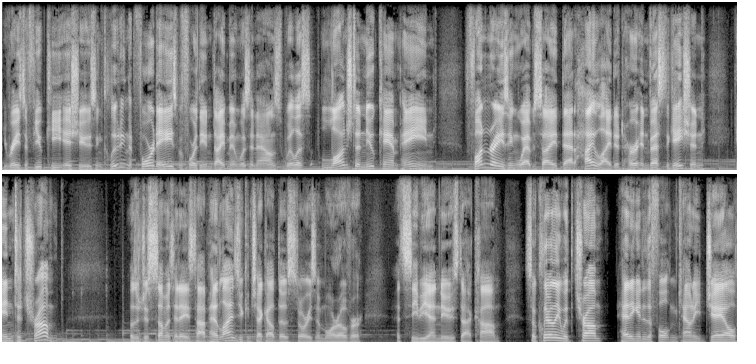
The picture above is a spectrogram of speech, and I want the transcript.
He raised a few key issues, including that four days before the indictment was announced, Willis launched a new campaign fundraising website that highlighted her investigation into Trump. Those are just some of today's top headlines. You can check out those stories and more over at cbnnews.com. So clearly, with Trump heading into the Fulton County Jail,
